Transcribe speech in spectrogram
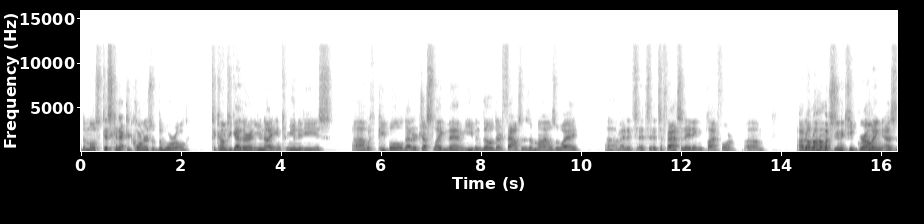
the most disconnected corners of the world to come together and unite in communities uh, with people that are just like them, even though they're thousands of miles away um, and it's it's it's a fascinating platform. Um, I don't know how much is going to keep growing as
